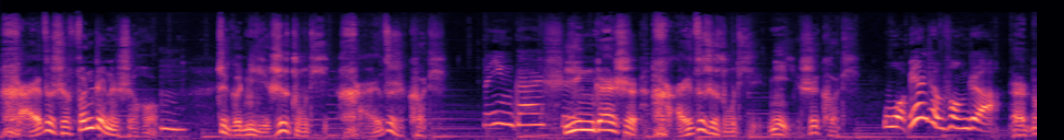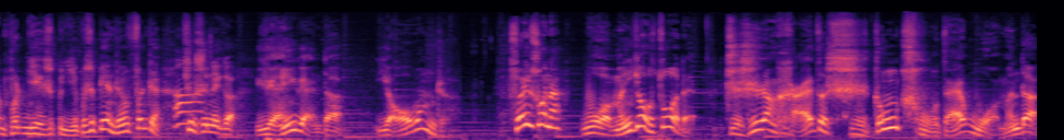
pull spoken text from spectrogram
孩子是风筝的时候，嗯，这个你是主体，孩子是客体。那应该是应该是孩子是主体，你是客体。我变成风筝？呃，不，你是你不是变成风筝，就是那个远远的遥望着。所以说呢，我们要做的只是让孩子始终处在我们的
